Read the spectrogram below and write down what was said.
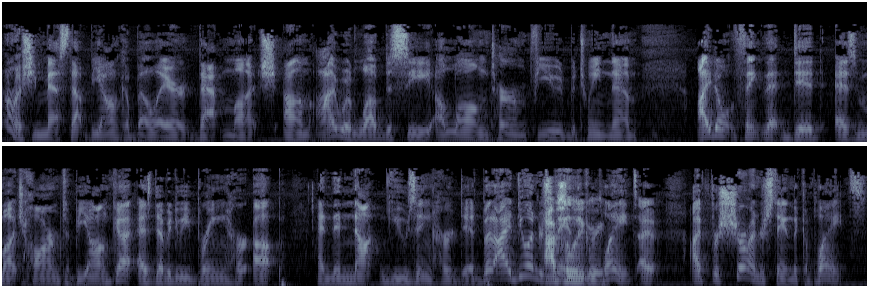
I don't know if she messed up Bianca Belair that much. Um, I would love to see a long term feud between them. I don't think that did as much harm to Bianca as WWE bringing her up and then not using her did. But I do understand Absolutely the agree. complaints. I, I for sure understand the complaints.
